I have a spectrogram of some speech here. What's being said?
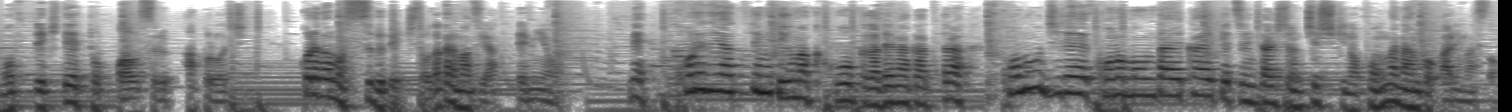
持ってきて突破をするアプローチ。これがもうすぐできそう。だからまずやってみよう。でこれでやってみてうまく効果が出なかったらこの事例この問題解決に対しての知識の本が何個かありますと。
